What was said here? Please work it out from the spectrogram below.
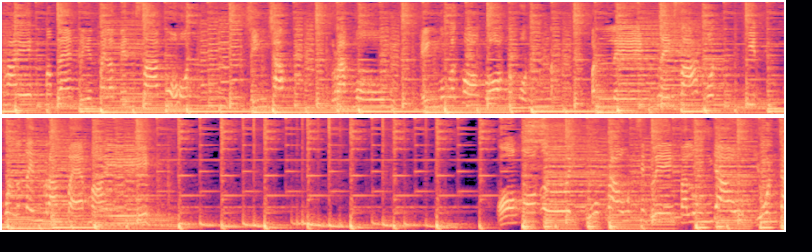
ไทย มาแปลงเปลี่ยนไปละเป็นสากล ชิงชับกระโมงเพลงมงละคล้องกลองมาปนบรรเลงเพลงสากลคิดคนละเต้นรำแบบใหม่อองอองเอ้ยพวกเราเสียงเพลงตะลุงเยาวยวนใจ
